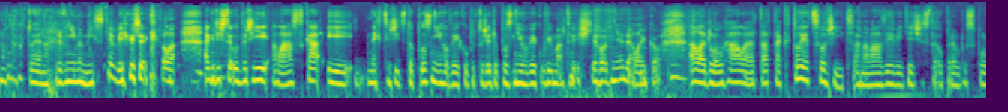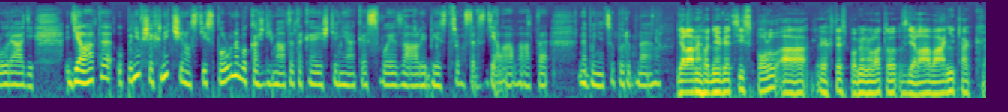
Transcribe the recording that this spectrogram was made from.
No tak to je na prvním místě, bych řekla. A když se udrží láska i, nechci říct do pozdního věku, protože do pozdního věku vy máte ještě hodně daleko, ale dlouhá léta, tak to je co říct a na vás je vidět, že jste opravdu spolu rádi. Děláte úplně všechny činnosti spolu, nebo každý máte také ještě nějaké svoje záliby, třeba se vzděláváte nebo něco podobného? Děláme hodně věcí spolu a jak jste vzpomenula to vzdělávání, tak eh,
